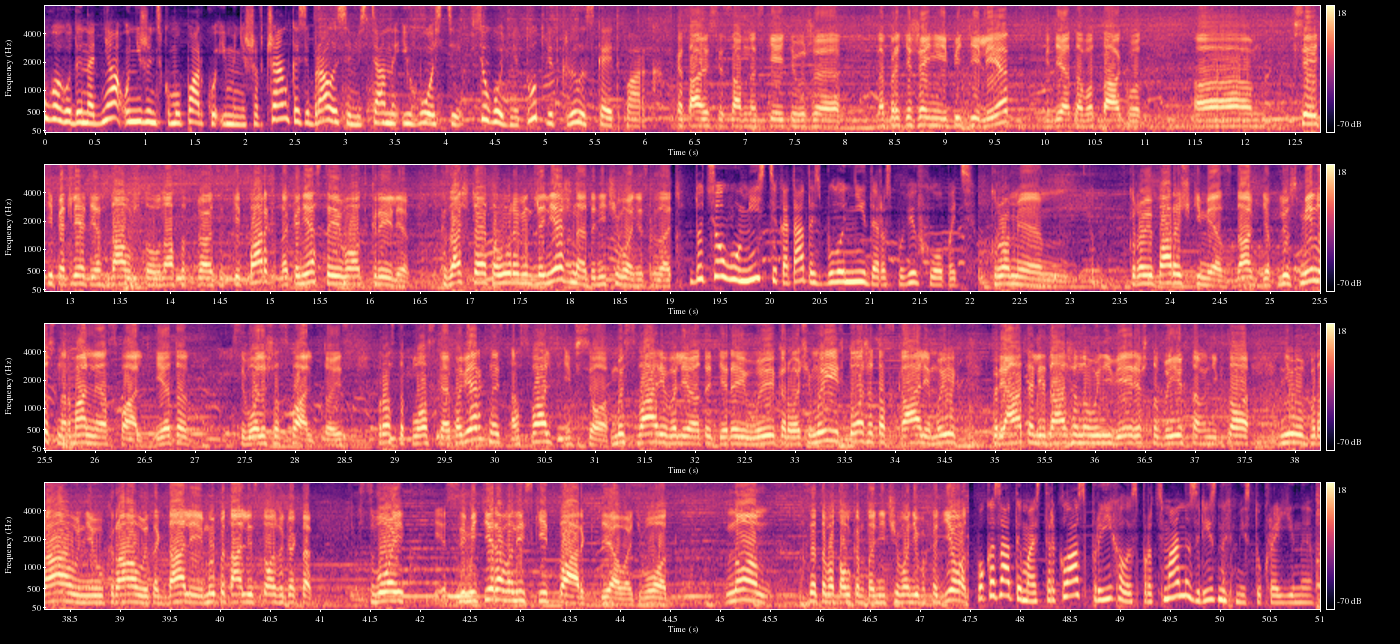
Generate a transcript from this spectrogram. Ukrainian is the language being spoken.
Друга година дня у Ніжинському парку імені Шевченка зібралися містяни і гості. Сьогодні тут відкрили скейт-парк. Катаюсь и сам на скейте уже на протяжении пяти лет, где-то вот так вот. А, Все эти пять лет я ждал, что у нас откроется скейт-парк. Наконец-то его открыли. Сказать, что это уровень для Нежина, это ничего не сказать. До цього у місті кататись було ніде, розповів хлопець. Кроме, м, кроме парочки мест, да, где плюс-минус нормальный асфальт. И это всего лишь асфальт, то есть просто плоская поверхность, асфальт и все. Мы сваривали вот эти рейвы, короче, мы их тоже таскали, мы их прятали даже на универе, чтобы их там никто не убрал, не украл и так далее. И мы пытались тоже как-то свой сымитированный скейт-парк делать, вот. Но с этого толком-то ничего не выходило. Показати майстер-клас приїхали спортсмени з різних міст України.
